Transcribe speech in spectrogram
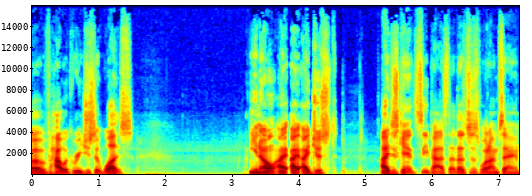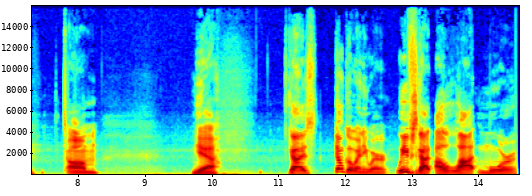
of how egregious it was. You know, I, I I just I just can't see past that. That's just what I'm saying. Um, yeah, guys, don't go anywhere. We've got a lot more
